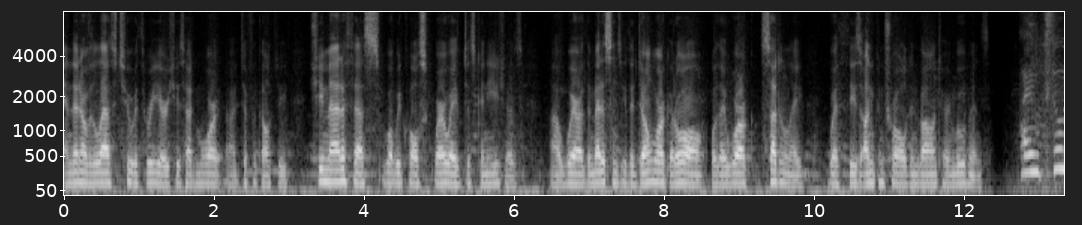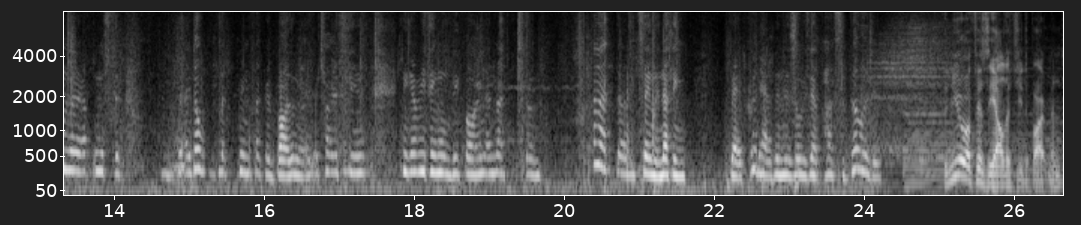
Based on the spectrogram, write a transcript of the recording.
and then over the last two or three years, she's had more uh, difficulty. She manifests what we call square wave dyskinesias, uh, where the medicines either don't work at all or they work suddenly with these uncontrolled involuntary movements. I'm still very optimistic. I don't let things like that bother me. I try to think, think everything will be fine. I'm not, um, I'm not um, saying that nothing bad could happen. There's always that possibility. The neurophysiology department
